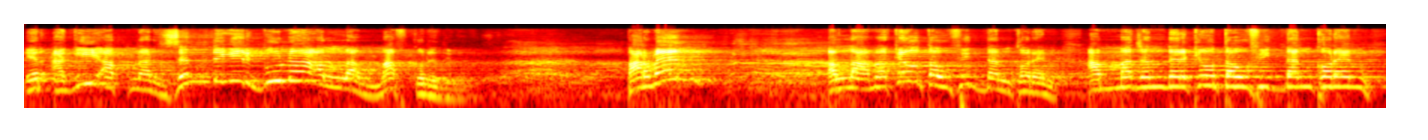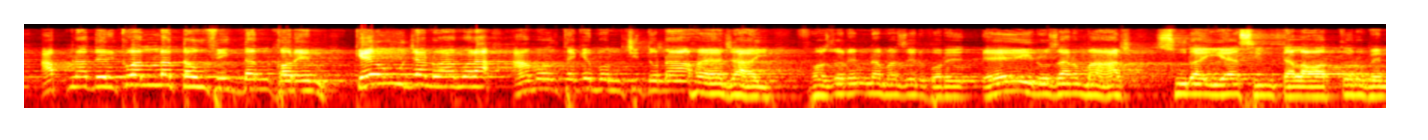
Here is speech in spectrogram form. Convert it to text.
এর আগেই আপনার জিন্দগির গুনাহ আল্লাহ মাফ করে দেবেন। পারবেন? আল্লাহ আমাকেও তৌফিক দান করেন আম্মা জানদেরকেও তৌফিক দান করেন, আপনাদেরকেও আল্লাহ তৌফিক দান করেন। কেউ যেন আমরা আমল থেকে বঞ্চিত না হয়ে যায় ফজরের নামাজের পরে এই রোজার মাস সুরাইয়া সিন তেলাওয়াত করবেন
